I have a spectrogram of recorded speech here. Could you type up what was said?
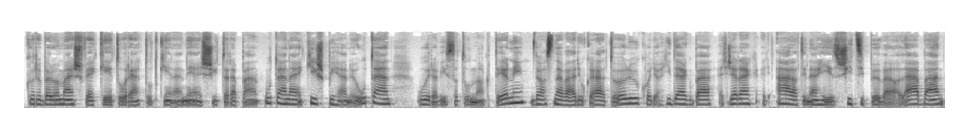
körülbelül másfél-két órát tud kilenni egy síterepen. Utána egy kis pihenő után újra vissza tudnak térni, de azt ne várjuk el tőlük, hogy a hidegbe egy gyerek egy állati nehéz sicipővel a lábán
